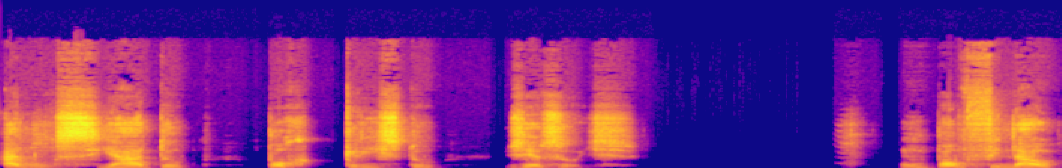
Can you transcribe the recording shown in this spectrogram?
anunciado por Cristo Jesus. Um bom final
